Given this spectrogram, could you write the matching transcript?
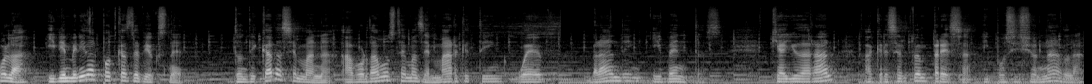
Hola y bienvenido al podcast de Bioxnet, donde cada semana abordamos temas de marketing, web, branding y ventas que ayudarán a crecer tu empresa y posicionarla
